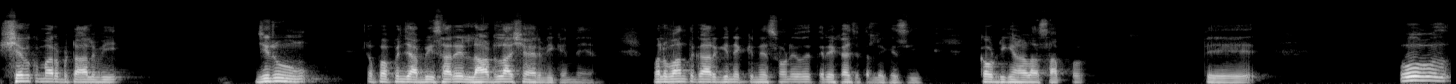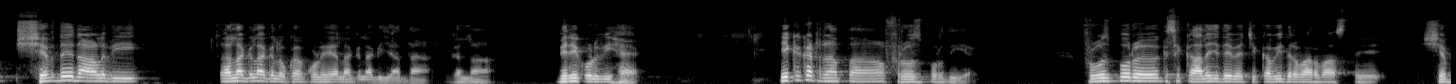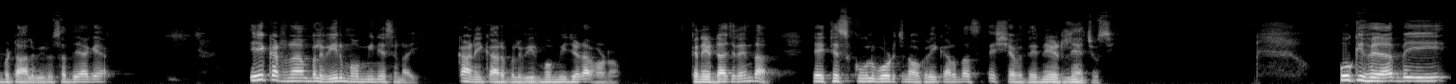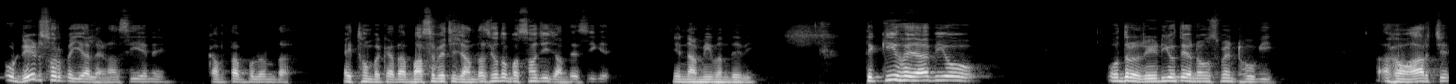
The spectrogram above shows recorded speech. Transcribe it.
ਸ਼ਿਵ ਕੁਮਾਰ ਬਟਾਲਵੀ, ਜਿਹਨੂੰ ਆਪਾਂ ਪੰਜਾਬੀ ਸਾਰੇ ਲਾਡਲਾ ਸ਼ਾਇਰ ਵੀ ਕਹਿੰਦੇ ਆ। ਬਲਵੰਤ ਗਾਰਗੀ ਨੇ ਕਿੰਨੇ ਸੋਹਣੇ ਉਹਦੇ ਤੇ ਰੇਖਾ ਚਿੱਤਰ ਲਿਖੇ ਸੀ, ਕੌਡੀਆਂ ਵਾਲਾ ਸੱਪ। ਤੇ ਉਹ ਸ਼ਿਵ ਦੇ ਨਾਲ ਵੀ ਅਲੱਗ-ਅਲੱਗ ਲੋਕਾਂ ਕੋਲੇ ਅਲੱਗ-ਅਲੱਗ ਯਾਦਾਂ, ਗੱਲਾਂ ਮੇਰੇ ਕੋਲ ਵੀ ਹੈ। ਇੱਕ ਘਟਨਾ ਤਾਂ ਫਿਰੋਜ਼ਪੁਰ ਦੀ ਹੈ। ਫਿਰੋਜ਼ਪੁਰ ਕਿਸੇ ਕਾਲਜ ਦੇ ਵਿੱਚ ਕਵੀ ਦਰਬਾਰ ਵਾਸਤੇ ਸ਼ਿਵ ਬਟਾਲਵੀ ਨੂੰ ਸੱਦਿਆ ਗਿਆ। ਇਹ ਘਟਨਾ ਬਲਵੀਰ ਮੋਮੀ ਨੇ ਸੁਣਾਈ। ਕਹਾਣੀਕਾਰ ਬਲਵੀਰ ਮੋਮੀ ਜਿਹੜਾ ਹੁਣ ਕੈਨੇਡਾ 'ਚ ਰਹਿੰਦਾ ਤੇ ਇੱਥੇ ਸਕੂਲ ਬੋਰਡ 'ਚ ਨੌਕਰੀ ਕਰਦਾ ਸੀ ਤੇ ਸ਼ਿਵ ਦੇ ਨੇੜਲਿਆਂ 'ਚੋਂ ਸੀ। ਉਹ ਕੀ ਹੋਇਆ ਵੀ ਉਹ 150 ਰੁਪਈਆ ਲੈਣਾ ਸੀ ਇਹਨੇ ਕਵਿਤਾ ਬੋਲਣ ਦਾ। ਇੱਥੋਂ ਬਕਾਇਦਾ ਬੱਸ ਵਿੱਚ ਜਾਂਦਾ ਸੀ, ਉਦੋਂ ਬੱਸਾਂ 'ਚ ਹੀ ਜਾਂਦੇ ਸੀਗੇ, ਇਹ ਨਾਮੀ ਬੰਦੇ ਵੀ। ਤੇ ਕੀ ਹੋਇਆ ਵੀ ਉਹ ਉਧਰ ਰੇਡੀਓ ਤੇ ਅਨਾਉਂਸਮੈਂਟ ਹੋ ਗਈ, ਅਖਬਾਰ 'ਚ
